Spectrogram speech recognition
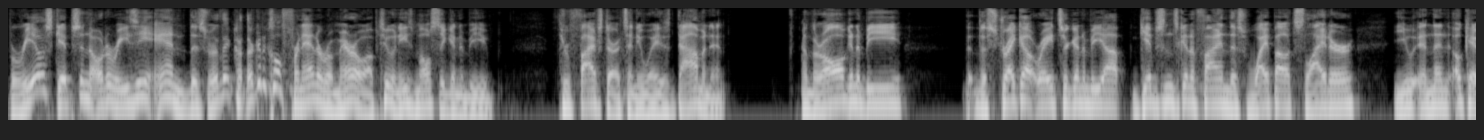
Berrios, Gibson, Odorizzi, and this they're, going to call Fernando Romero up too, and he's mostly going to be through five starts anyways, dominant, and they're all going to be the, strikeout rates are going to be up. Gibson's going to find this wipeout slider. You and then okay,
